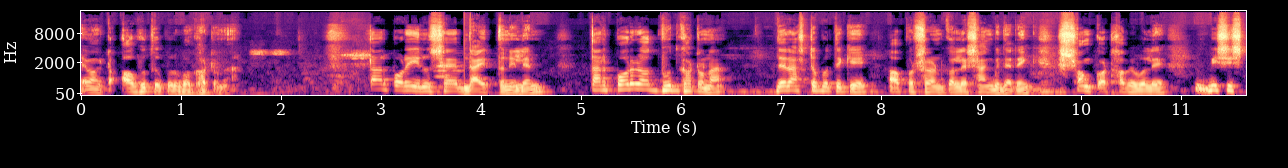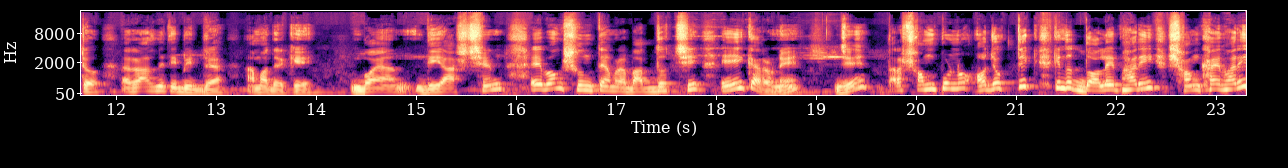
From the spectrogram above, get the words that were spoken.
এবং একটা অভূতপূর্ব ঘটনা। তারপরে ইরুজ সাহেব দায়িত্ব নিলেন। তারপরের অদ্ভুত ঘটনা যে রাষ্ট্রপতিকে অপসারণ করলে সাংবিধানিক সংকট হবে বলে বিশিষ্ট রাজনীতিবিদরা আমাদেরকে বয়ান দিয়ে আসছেন এবং শুনতে আমরা বাধ্য হচ্ছি এই কারণে যে তারা সম্পূর্ণ অযৌক্তিক কিন্তু দলে ভারী, সংখ্যায় ভারী,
